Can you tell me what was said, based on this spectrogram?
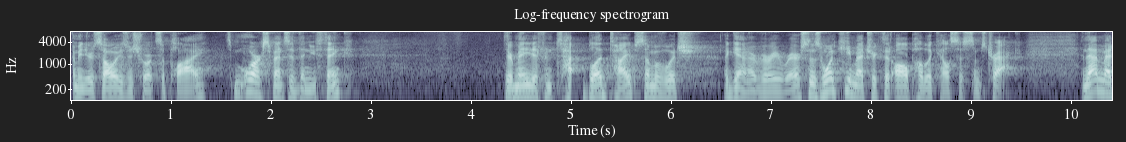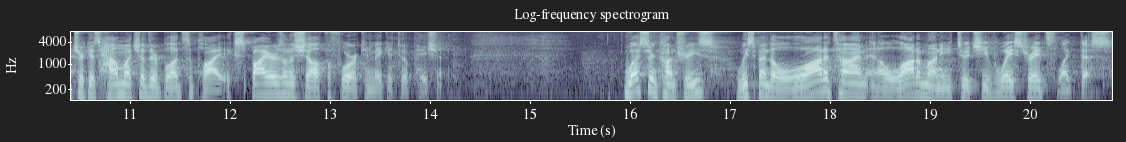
I mean, it's always in short supply. It's more expensive than you think. There are many different blood types, some of which, again, are very rare. So there's one key metric that all public health systems track. And that metric is how much of their blood supply expires on the shelf before it can make it to a patient. Western countries, we spend a lot of time and a lot of money to achieve waste rates like this.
